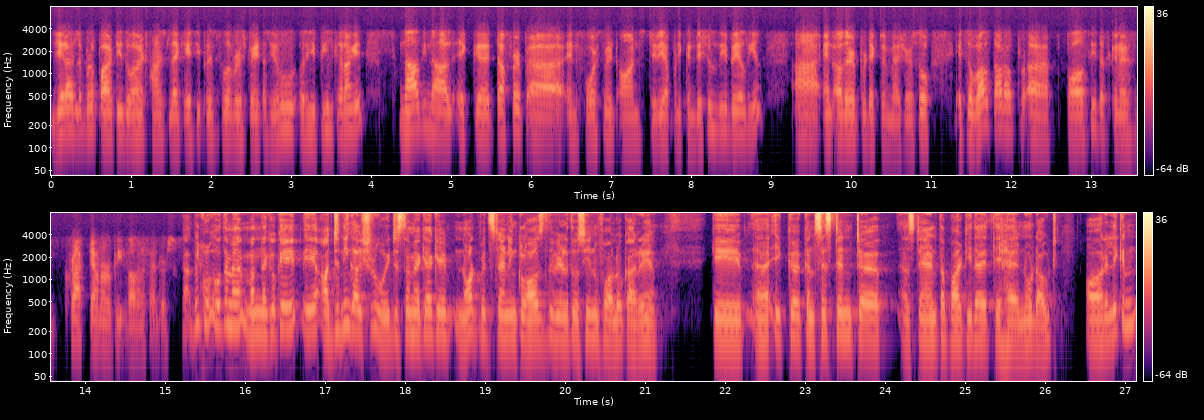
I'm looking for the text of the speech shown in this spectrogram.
ਜਿਹੜਾ ਲਿਬਰਲ ਪਾਰਟੀ ਦੁਆਰਾ ਠਾਂਸ ਲੈ ਕੇ ਅਸੀਂ ਪ੍ਰਿੰਸੀਪਲ ਆਫ ਰਿਸਟ੍ਰੇਂਟ ਅਸੀਂ ਉਹਨੂੰ ਰੀਪੀਲ ਕਰਾਂਗੇ। ਨਾਲ ਦੀ ਨਾਲ ਇੱਕ ਟਫਰ ਐਨਫੋਰਸਮੈਂਟ ਔਨ ਜਿਹੜੀ ਆਪਣੀ ਕੰਡੀਸ਼ਨਸ ਦੀ ਬੇਲ ਦੀਆਂ and other protective measure so it's a well thought out policy that's going to crack down on repeat violent offenders ਬਿਲਕੁਲ, ਉਹ ਤਾਂ ਮੈਂ ਮੰਨਦਾ, ਕਿਉਂਕਿ ਇਹ ਅੱਜ ਦੀ ਗੱਲ ਸ਼ੁਰੂ ਹੋਈ, ਜਿਸ ਤਰ੍ਹਾਂ ਮੈਂ ਕਿਹਾ ਕਿ ਨਾਟ ਵਿਦ ਸਟੈਂਡਿੰਗ ਕਲੌਜ਼ ਦੇ ਵੇਲੇ ਤੋਂ ਅਸੀਂ ਇਹਨੂੰ ਫੋਲੋ ਕਰ ਰਹੇ ਹਾਂ ਕਿ ਇੱਕ ਕੰਸਿਸਟੈਂਟ ਸਟੈਂਡ ਤਾਂ ਪਾਰਟੀ ਦਾ ਇੱਥੇ ਹੈ ਨੋ ਡਾਊਟ ਔਰ ਲੇਕਿਨ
